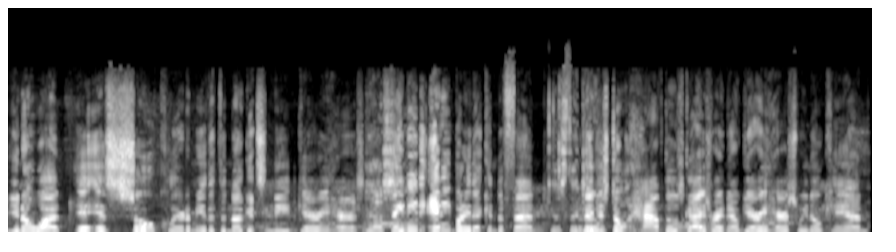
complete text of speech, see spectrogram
you know what? It is so clear to me that the Nuggets need Gary Harris. Yes. they need anybody that can defend. Yes, they And do. They just don't have those guys right now. Gary Harris, we know can.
